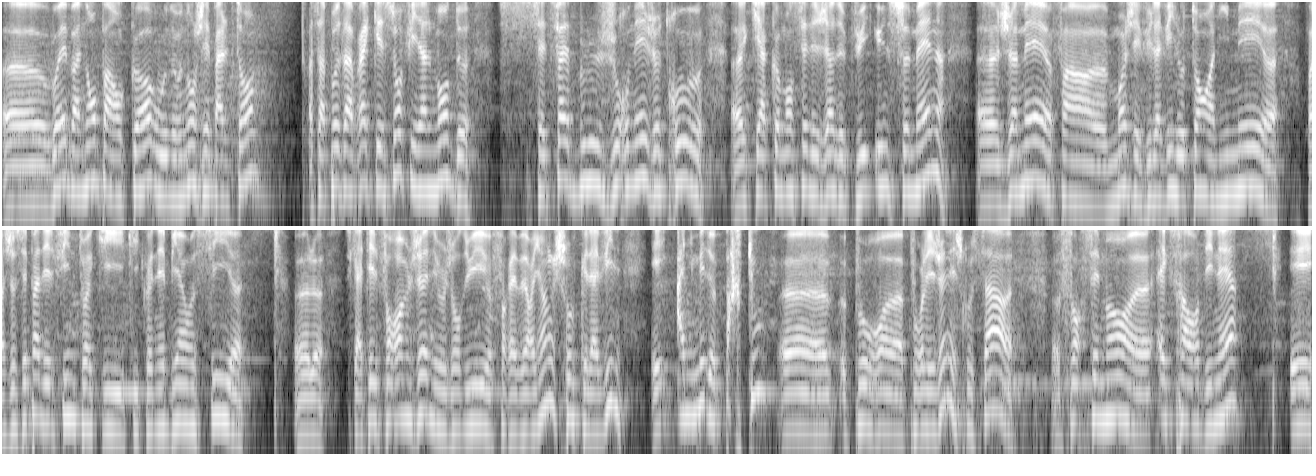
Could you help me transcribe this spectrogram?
Ouais, bah non, pas encore, ou non, non, j'ai pas le temps ça pose la vraie question finalement de cette fabuleuse journée, je trouve, euh, qui a commencé déjà depuis une semaine. Euh, jamais, enfin, euh, moi j'ai vu la ville autant animée. enfin, je sais pas, Delphine, toi qui, qui connais bien aussi le, ce qui a été le Forum Jeune et aujourd'hui Forever Young, je trouve que la ville est animée de partout pour, pour les jeunes et je trouve ça forcément extraordinaire. Et,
